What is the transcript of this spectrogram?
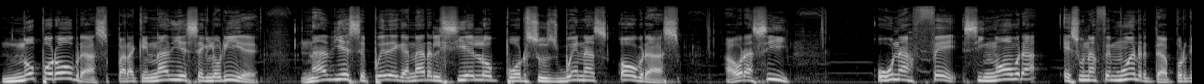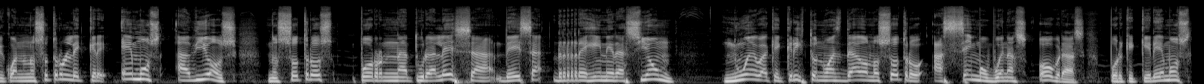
no por obras, para que nadie se gloríe. Nadie se puede ganar el cielo por sus buenas obras. Ahora sí, una fe sin obra es una fe muerta, porque cuando nosotros le creemos a Dios, nosotros por naturaleza de esa regeneración, nueva que Cristo nos ha dado a nosotros, hacemos buenas obras porque queremos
